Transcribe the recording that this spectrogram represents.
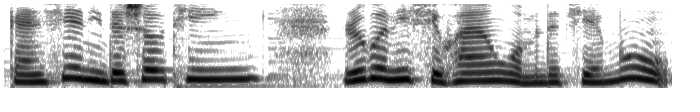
感谢你的收听。如果你喜欢我们的节目，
